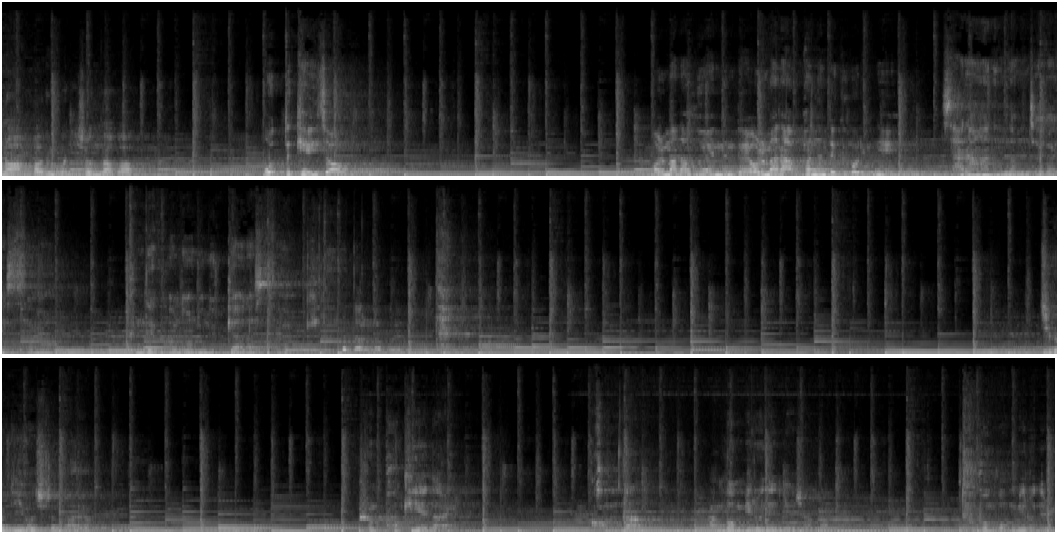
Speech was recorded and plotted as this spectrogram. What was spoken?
전화 안 받은 건 잊었나 봐. 어떻게 잊어? 얼마나 후회했는데, 얼마나 아팠는데 그걸 잊니? 사랑하는 남자가 있어요. 근데 그걸 너무 늦게 알았어요. 기다려달라고 했는데. 지금 네 현실은 나야. 그럼 포기의 날. 밀어낼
